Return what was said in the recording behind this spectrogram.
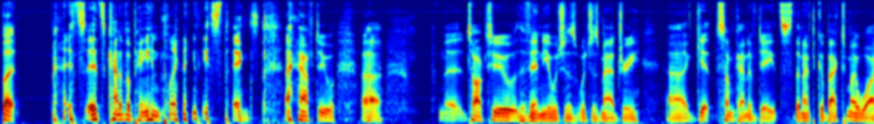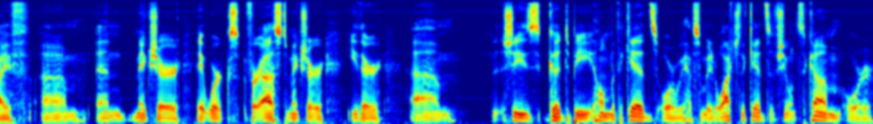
but it's it's kind of a pain planning these things. I have to uh, uh, talk to the venue, which is which is Madtree, uh, get some kind of dates. Then I have to go back to my wife um, and make sure it works for us to make sure either um, she's good to be home with the kids, or we have somebody to watch the kids if she wants to come, or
